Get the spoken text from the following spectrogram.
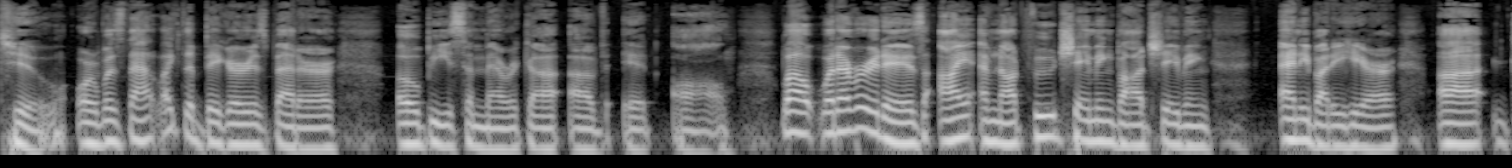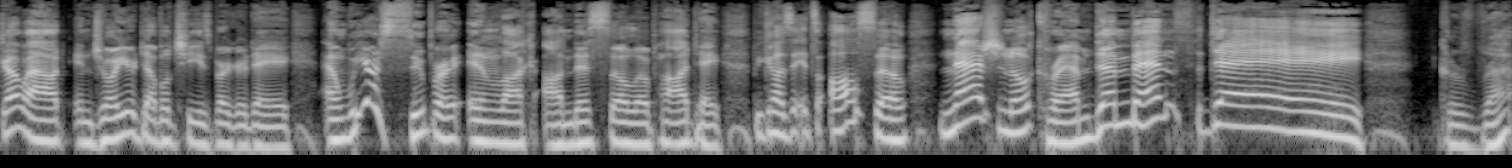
two, or was that like the bigger is better, obese America of it all? Well, whatever it is, I am not food shaming, bod shaming anybody here. Uh, go out, enjoy your double cheeseburger day. And we are super in luck on this solo pod day because it's also National Creme de Menthe Day. Gro-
